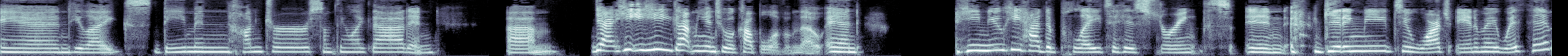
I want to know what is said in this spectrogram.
and he likes Demon Hunter, something like that. And um, yeah, he he got me into a couple of them though, and he knew he had to play to his strengths in getting me to watch anime with him.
